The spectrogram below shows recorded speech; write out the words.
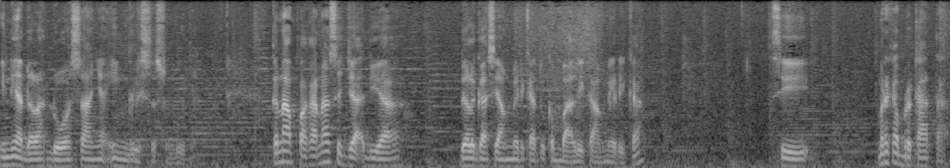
Ini adalah dosanya Inggris sesungguhnya. Kenapa? Karena sejak dia delegasi Amerika itu kembali ke Amerika, si mereka berkata,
